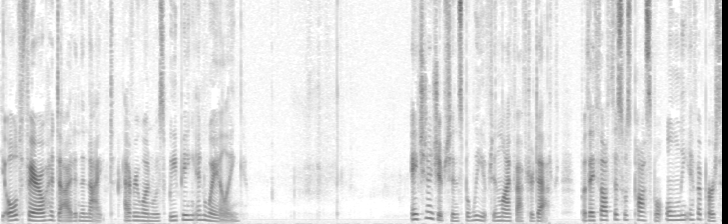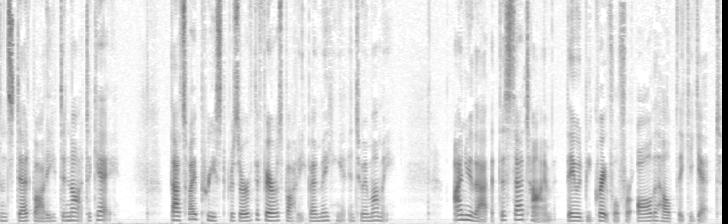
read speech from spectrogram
The old Pharaoh had died in the night. Everyone was weeping and wailing. Ancient Egyptians believed in life after death, but they thought this was possible only if a person's dead body did not decay. That's why priests preserved the Pharaoh's body by making it into a mummy. I knew that at this sad time they would be grateful for all the help they could get.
